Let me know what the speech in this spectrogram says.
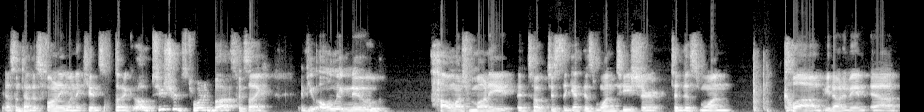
you know, sometimes it's funny when the kids like, oh, t-shirts, 20 bucks. It's like, if you only knew how much money it took just to get this one t-shirt to this one club, you know what I mean? Uh,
